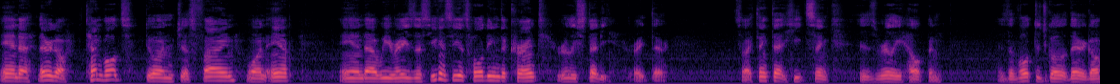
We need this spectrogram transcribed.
And uh, there we go. 10 volts, doing just fine. 1 amp. And uh, we raise this. You can see it's holding the current really steady right there. So I think that heat sink is really helping. As the voltage goes there you go.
